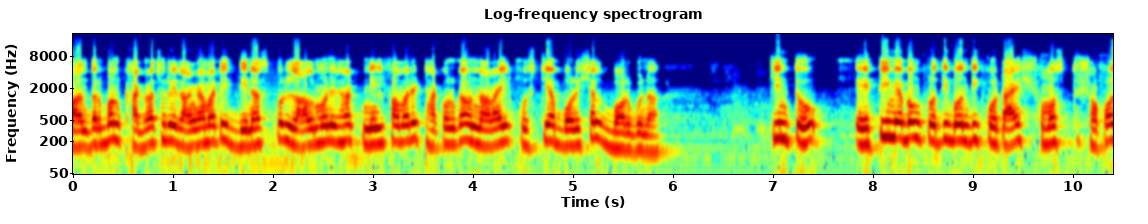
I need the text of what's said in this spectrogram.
বান্দরবন, খাগড়াছড়ি, রাঙ্গামাটি, দিনাজপুর, লালমনিরহাট, নীলফামারী, ঠাকুরগাঁও, নারাইল, কুষ্টিয়া, বরিশাল, বরগুনা। কিন্তু এতিম এবং প্রতিবন্ধী কোটায় সমস্ত সকল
